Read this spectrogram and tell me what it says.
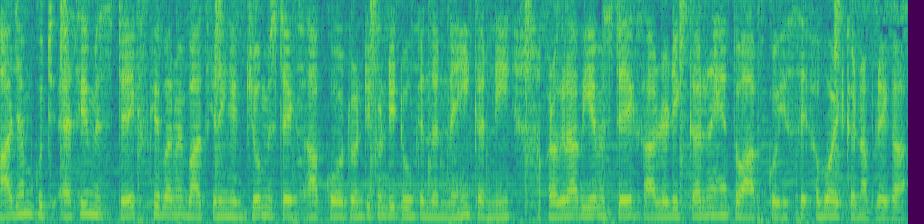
आज हम कुछ ऐसी मिस्टेक्स के बारे में बात करेंगे जो मिस्टेक्स आपको 2022 के अंदर नहीं करनी और अगर आप ये मिस्टेक्स ऑलरेडी कर रहे हैं तो आपको इससे अवॉइड करना पड़ेगा।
